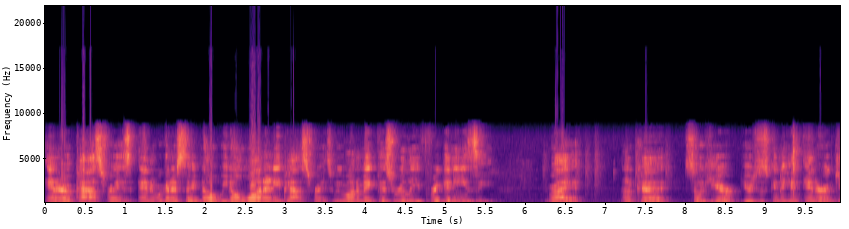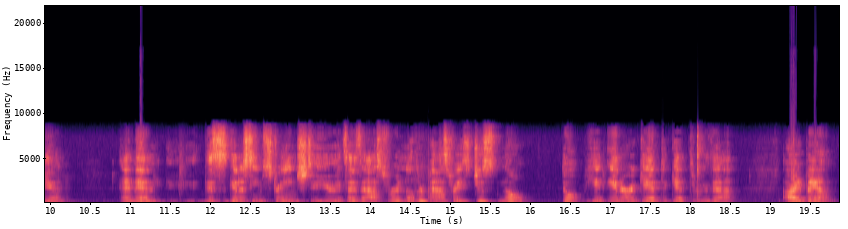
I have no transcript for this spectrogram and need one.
enter a passphrase, and we're going to say, no, we don't want any passphrase. We want to make this really friggin' easy, right? Okay, so here, you're just going to hit enter again, and then this is going to seem strange to you. It says ask for another passphrase. Just no. Don't hit enter again to get through that. All right, bam.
